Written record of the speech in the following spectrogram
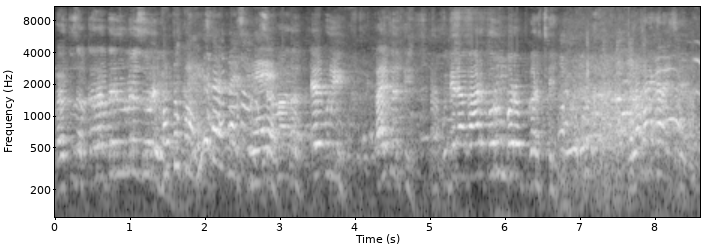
बाई तुझा करा तरी उलट जोर आहे. मग तू काहीच करत नाहीस ए पुरी काय करती? उद्याला गार करून बरोबर करते. तुला काय करायचं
